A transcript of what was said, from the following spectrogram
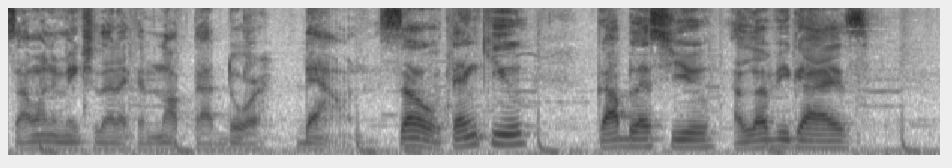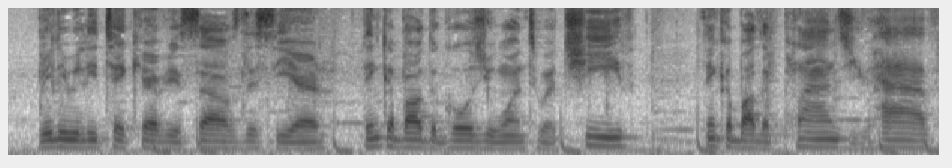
So I want to make sure that I can knock that door down. So thank you. God bless you. I love you guys. Really, really take care of yourselves this year. Think about the goals you want to achieve. Think about the plans you have.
